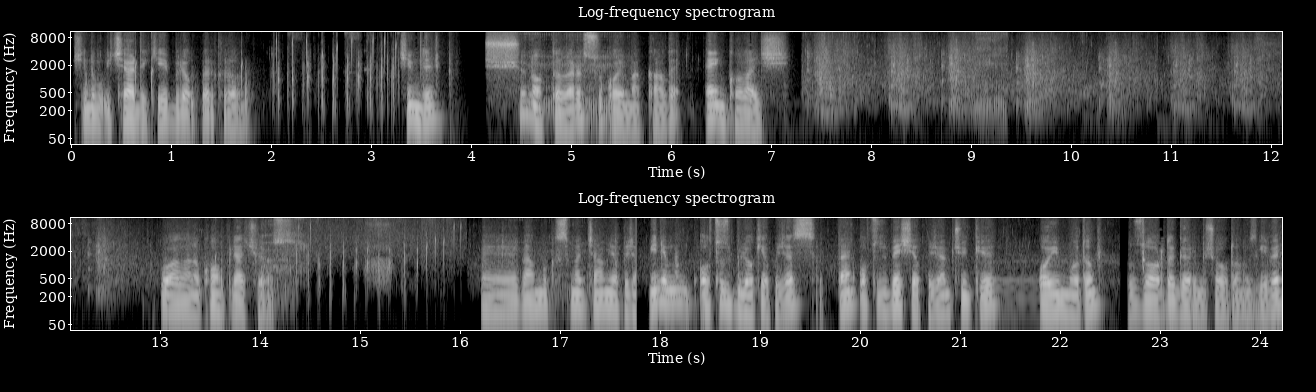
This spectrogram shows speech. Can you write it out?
Şimdi bu içerideki blokları kıralım. Şimdi şu noktalara su koymak kaldı. En kolay iş. Bu alanı komple açıyoruz. Ee, ben bu kısma cam yapacağım. Minimum 30 blok yapacağız. Ben 35 yapacağım çünkü oyun modum zorda görmüş olduğunuz gibi.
